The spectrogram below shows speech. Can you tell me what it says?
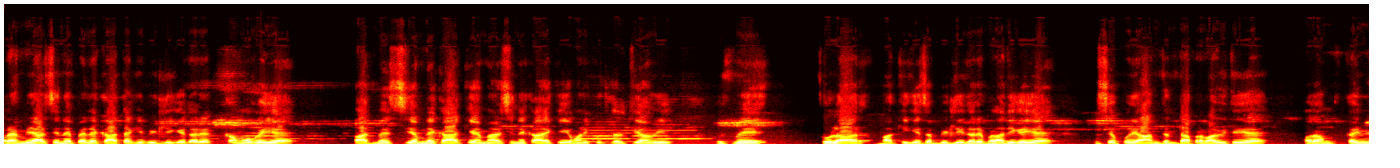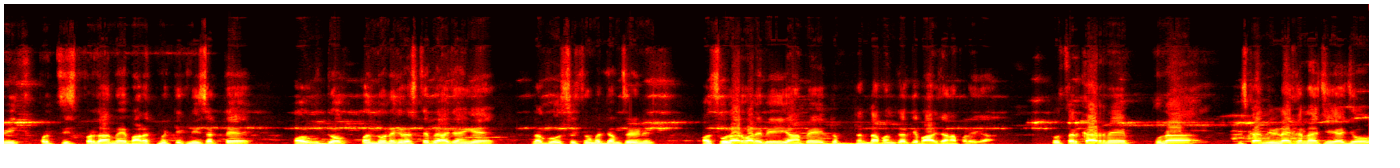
और एम ने पहले कहा था कि बिजली की दरें कम हो गई है। बाद में सीएम ने कहा कि एम ने कहा है कि हमारी कुछ गलतियां हुई। उसमें सोलार बाकी के सब बिजली दरें बढ़ा दी गई है। उससे पूरी आम जनता प्रभावित हुई है। और हम कहीं भी प्रतिस्पर्धा में भारत में टिक नहीं सकते और उद्योग बंद होने के रास्ते पे आ जाएँगे। लघु सूक्ष्म मध्यम श्रेणी और सोलार वाले भी यहाँ पे धंधा बंद करके बाहर जाना पड़ेगा। तो सरकार ने पुनः इसका निर्णय करना चाहिए। जो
